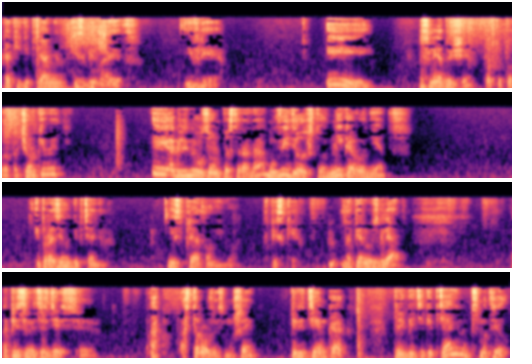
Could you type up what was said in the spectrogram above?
как египтянин избивает еврея. И Следующее, то, что Тора подчеркивает. И оглянулся он по сторонам, увидел, что никого нет, и поразил египтянина. И спрятал его в песке. На первый взгляд описывается здесь э, осторожность Муше перед тем, как прибить египтянина, посмотрел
